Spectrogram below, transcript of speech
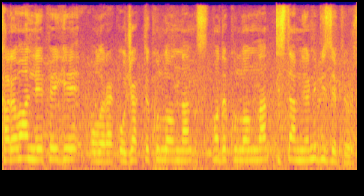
Karavan LPG olarak ocakta kullanılan, ısıtmada kullanılan sistemlerini biz yapıyoruz.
